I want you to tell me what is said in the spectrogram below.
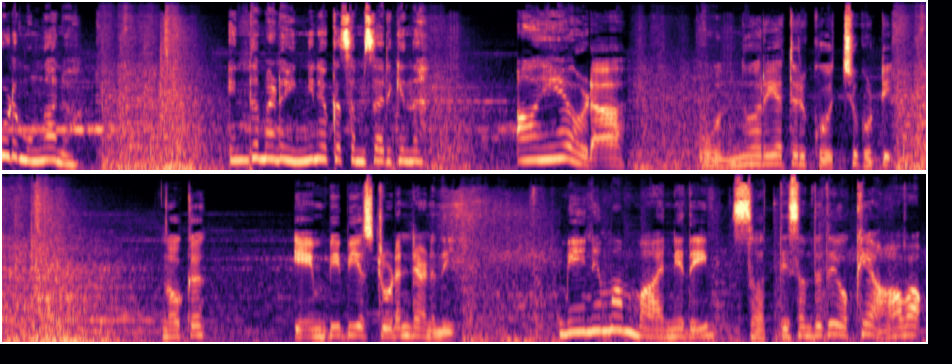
കൂടെ മുങ്ങാനോ? എന്താ മാഡം ഇങ്ങനെയൊക്കെ സംസാരിക്കുന്നത് അയ്യോടാ ഒന്നും അറിയാത്തൊരു കൊച്ചുകുട്ടി. നോക്ക് M B B S student ആണ് നീ. മിനിമം മാന്യതയും സത്യസന്ധതയും ഒക്കെ ആവാം.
